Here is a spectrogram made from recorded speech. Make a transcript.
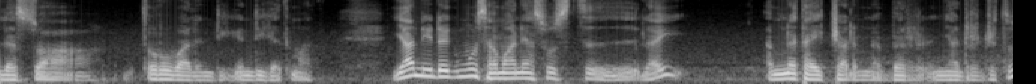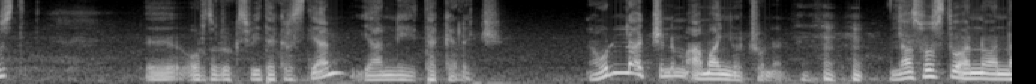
ለእሷ ጥሩ ባል እንዲገጥማት። ያኔ ደግሞ 83 ላይ እምነት አይቻልም ነበር እኛ ድርጅት ውስጥ ኦርቶዶክስ ቤተ ክርስቲያን ያኔ ተከለች። ሁላችንም አማኞች ሆነን እና ሶስት ዋና ዋና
